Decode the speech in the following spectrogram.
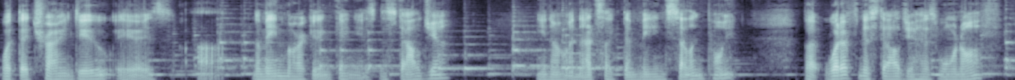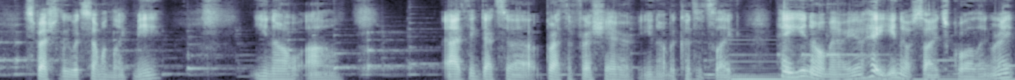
what they try and do is uh, the main marketing thing is nostalgia, you know, and that's like the main selling point. But what if nostalgia has worn off, especially with someone like me? You know, um, I think that's a breath of fresh air, you know, because it's like, hey, you know Mario, hey, you know side scrolling, right?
